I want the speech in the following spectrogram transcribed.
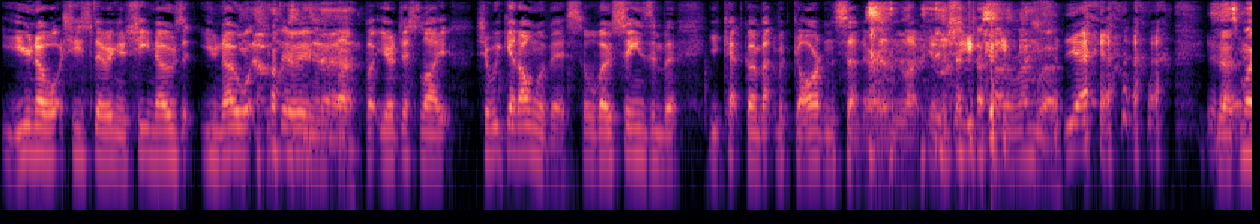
you know what she's doing and she knows that you know what she's doing and but you're just like should we get on with this all those scenes in the you kept going back to the garden center and like you know, she, Yes, I remember. yeah You Yes, know.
